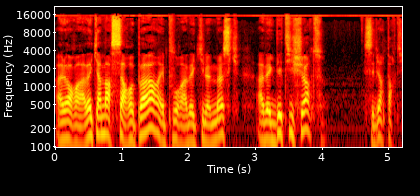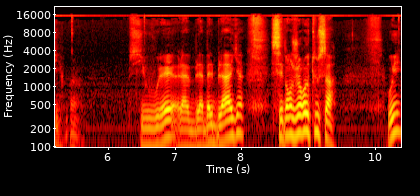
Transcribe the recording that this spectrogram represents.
Alors, avec un Mars, ça repart, et pour avec Elon Musk, avec des t-shirts, c'est bien reparti. Si vous voulez, la, belle blague. C'est dangereux tout ça. Oui,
